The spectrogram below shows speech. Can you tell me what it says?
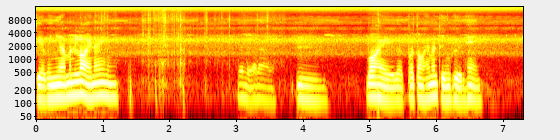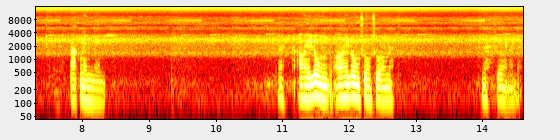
เสียไปเงี้ยมันลอยหน่อยหนึงไม่เหลืออะไรเลยอืมบ่ให้แบบบ่ต้องให้มันถึงผืนแห้ง ปักแน่นๆนะเอาให้ลง เอาให้ลงสวงๆนะนะช่วงนั้นแหละ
